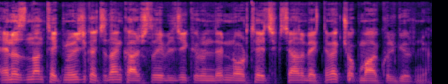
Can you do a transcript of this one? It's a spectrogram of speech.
En azından teknolojik açıdan karşılayabilecek ürünlerin ortaya çıkacağını beklemek çok makul görünüyor.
